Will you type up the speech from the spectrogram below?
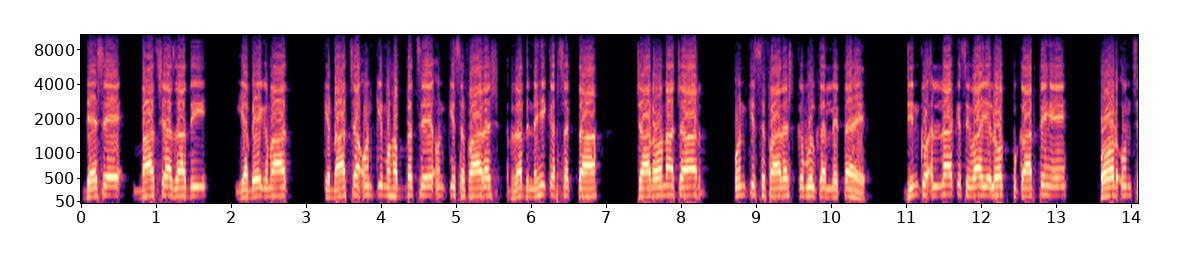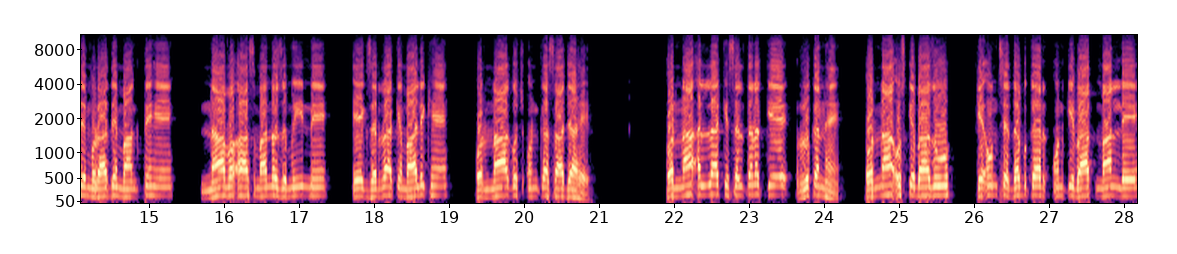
جیسے بادشاہ زادی یا بیگمات، کہ بادشاہ ان کی محبت سے ان کی سفارش رد نہیں کر سکتا، چارونا چار ان کی سفارش قبول کر لیتا ہے۔ جن کو اللہ کے سوا یہ لوگ پکارتے ہیں اور ان سے مرادیں مانگتے ہیں، نہ وہ آسمان و زمین میں ایک ذرہ کے مالک ہیں اور نہ کچھ ان کا ساجا ہے۔ اور نہ اللہ کی سلطنت کے رکن ہیں اور نہ اس کے بازو کہ ان سے دب کر ان کی بات مان لے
